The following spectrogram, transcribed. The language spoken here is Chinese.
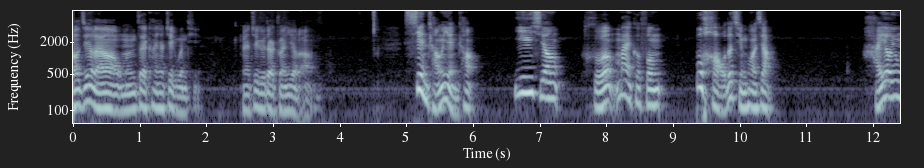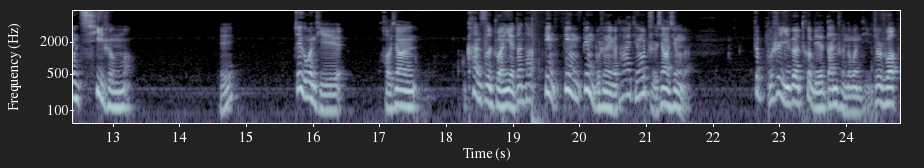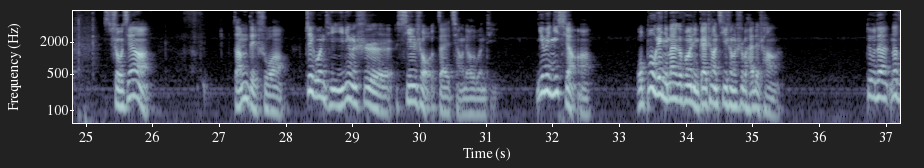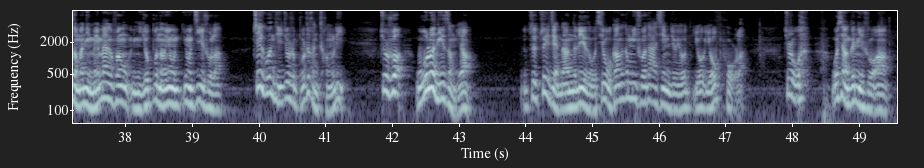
然后，接下来啊，我们再看一下这个问题。哎，这个有点专业了啊。现场演唱，音箱和麦克风不好的情况下，还要用气声吗？哎，这个问题好像看似专业，但它并并并不是那个，它还挺有指向性的。这不是一个特别单纯的问题，就是说，首先啊，咱们得说啊，这个问题一定是新手在强调的问题，因为你想啊，我不给你麦克风，你该唱气声是不是还得唱啊？对不对？那怎么你没麦克风你就不能用用技术了？这个问题就是不是很成立。就是说，无论你怎么样，最最简单的例子，我其实我刚才这么一说，大家心里就有有有谱了。就是我我想跟你说啊。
